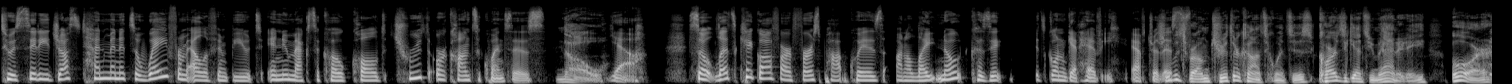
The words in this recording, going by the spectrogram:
to a city just 10 minutes away from Elephant Butte in New Mexico called Truth or Consequences. No. Yeah. So let's kick off our first pop quiz on a light note because it, it's going to get heavy after this. She was from Truth or Consequences, Cards Against Humanity, or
